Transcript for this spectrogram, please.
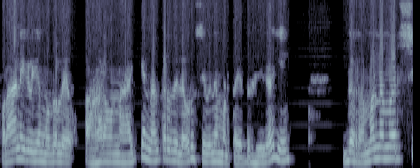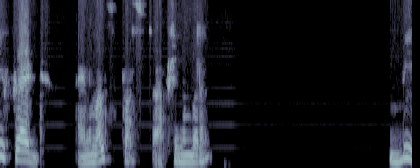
ಪ್ರಾಣಿಗಳಿಗೆ ಮೊದಲು ಆಹಾರವನ್ನು ಹಾಕಿ ನಂತರದಲ್ಲಿ ಅವರು ಸೇವನೆ ಮಾಡ್ತಾ ಇದ್ರು. ಹೀಗಾಗಿ the Ramana Maharshi fed animals first option number B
